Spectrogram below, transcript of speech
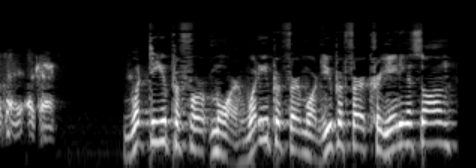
Okay. Okay. What do you prefer more? What do you prefer more? Do you prefer creating a song,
